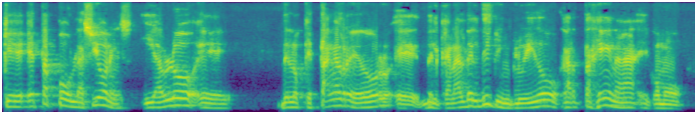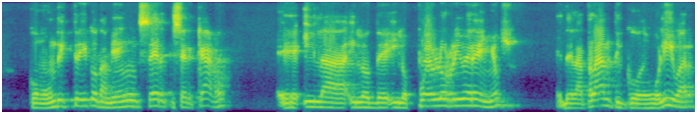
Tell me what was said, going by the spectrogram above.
que estas poblaciones, y hablo eh, de los que están alrededor eh, del canal del dique, incluido Cartagena como, como un distrito también cercano, y, la, y, los de, y los pueblos ribereños del Atlántico, de Bolívar,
